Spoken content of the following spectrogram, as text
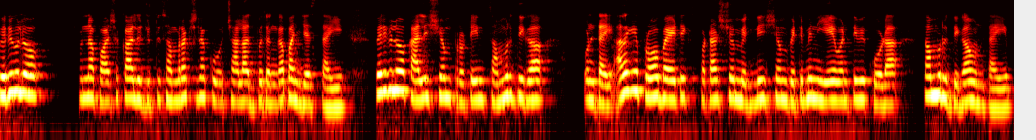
పెరుగులో ఉన్న పోషకాలు జుట్టు సంరక్షణకు చాలా అద్భుతంగా పనిచేస్తాయి. పెరుగులో కాల్షియం ప్రోటీన్ సమృద్ధిగా ఉంటాయి. అలాగే probiotics potassium magnesium vitamin A వంటివి కూడా సమృద్ధిగా ఉంటాయి.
